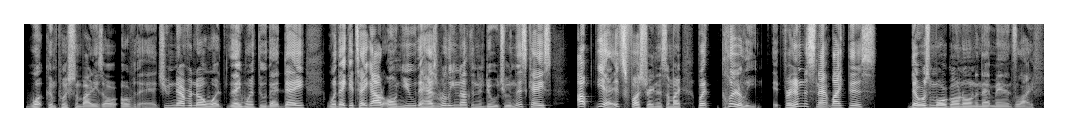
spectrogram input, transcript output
what can push somebody's over the edge. You never know what they went through that day, what they could take out on you that has really nothing to do with you. In this case, uh, yeah, it's frustrating to somebody, but clearly for him to snap like this, there was more going on in that man's life.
